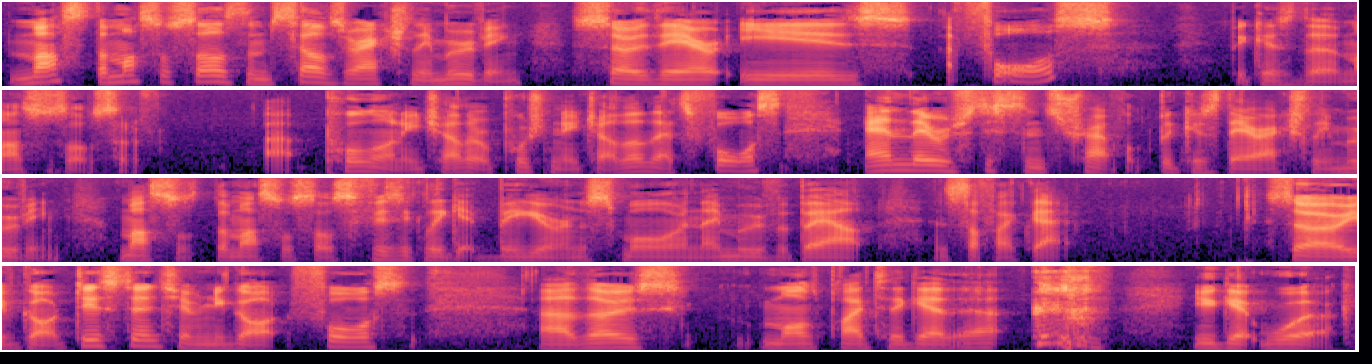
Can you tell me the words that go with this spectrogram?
mus- the muscle cells themselves are actually moving. So there is a force because the muscle cells sort of uh, pull on each other or push on each other. That's force, and there is distance traveled because they're actually moving. Muscles, the muscle cells physically get bigger and smaller, and they move about and stuff like that. So you've got distance and you've got force. Uh, those multiplied together, you get work.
